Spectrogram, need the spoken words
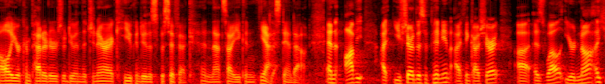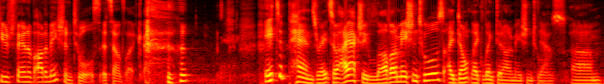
All your competitors are doing the generic, you can do the specific, and that's how you can yeah, yeah. stand out. And obvi- I, you shared this opinion. I think I share it uh, as well. You're not a huge fan of automation tools. It sounds like. it depends, right? So I actually love automation tools. I don't like LinkedIn automation tools. Yeah. Um,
